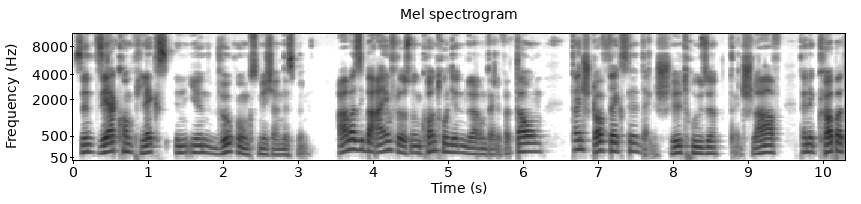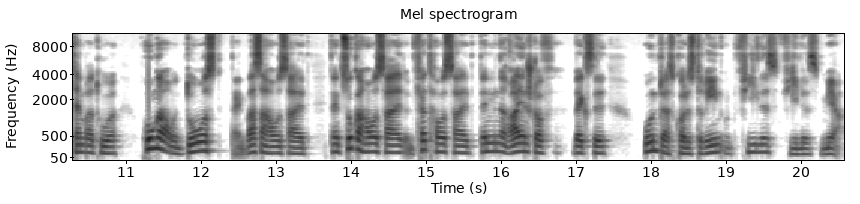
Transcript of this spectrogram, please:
sind sehr komplex in ihren Wirkungsmechanismen, aber sie beeinflussen und kontrollieren darum deine Verdauung, dein Stoffwechsel, deine Schilddrüse, dein Schlaf, deine Körpertemperatur, Hunger und Durst, dein Wasserhaushalt, dein Zuckerhaushalt und Fetthaushalt, dein Mineralienstoffwechsel und das Cholesterin und vieles, vieles mehr.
